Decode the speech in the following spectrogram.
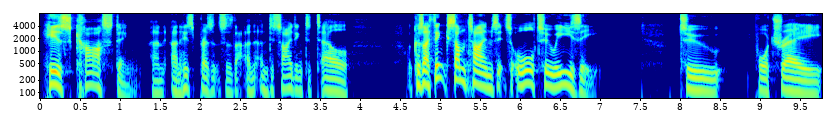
his casting and and his presence as that and, and deciding to tell because I think sometimes it's all too easy to portray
